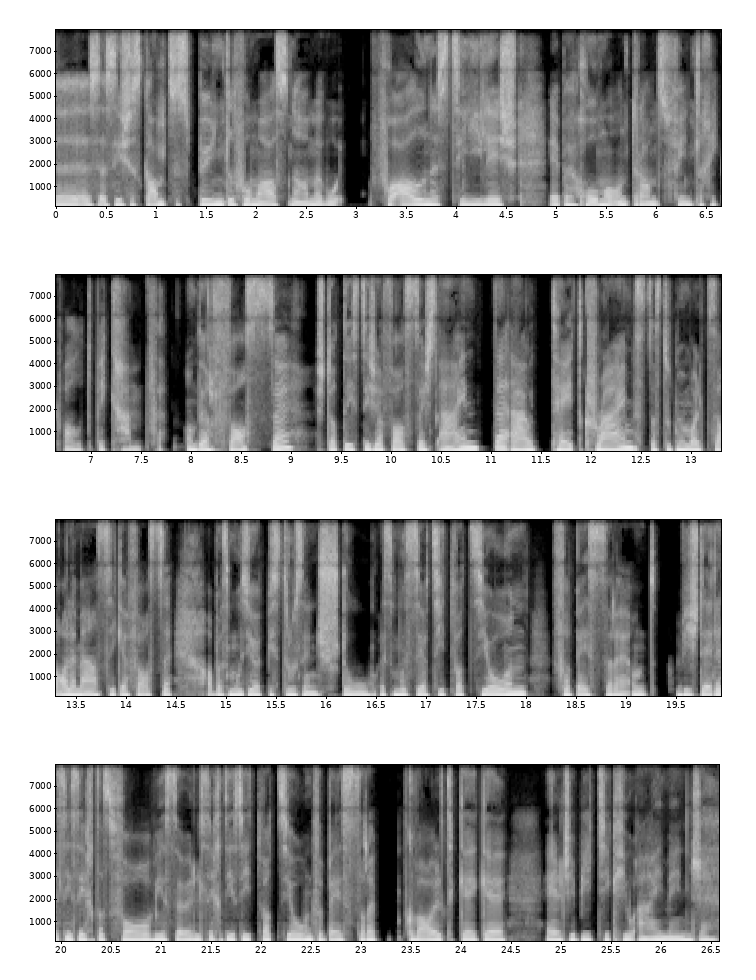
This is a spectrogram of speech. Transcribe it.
Äh, es, es ist ein ganzes Bündel von Massnahmen, wo von allen das Ziel ist, eben homo- und transfindliche Gewalt bekämpfen. Und erfassen, statistisch erfassen ist das eine, auch Hate Crimes, das tut man mal zahlenmässig erfassen, aber es muss ja etwas daraus entstehen. Es muss ja die Situation verbessern. Und wie stellen Sie sich das vor? Wie soll sich die Situation verbessern? Gewalt gegen LGBTQI-Menschen?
